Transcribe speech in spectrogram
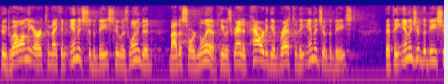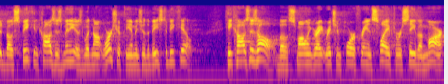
who dwell on the earth to make an image to the beast who was wounded by the sword and lived. He was granted power to give breath to the image of the beast, that the image of the beast should both speak and cause as many as would not worship the image of the beast to be killed. He causes all, both small and great, rich and poor, free and slave, to receive a mark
